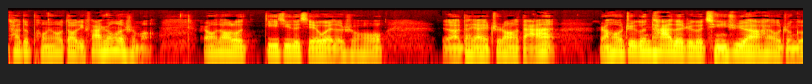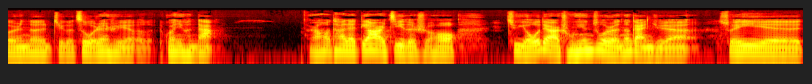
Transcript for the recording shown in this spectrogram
他的朋友到底发生了什么，然后到了第一集的结尾的时候，啊，大家也知道了答案，然后这跟他的这个情绪啊，还有整个人的这个自我认识也关系很大。然后他在第二季的时候就有点重新做人的感觉，所以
